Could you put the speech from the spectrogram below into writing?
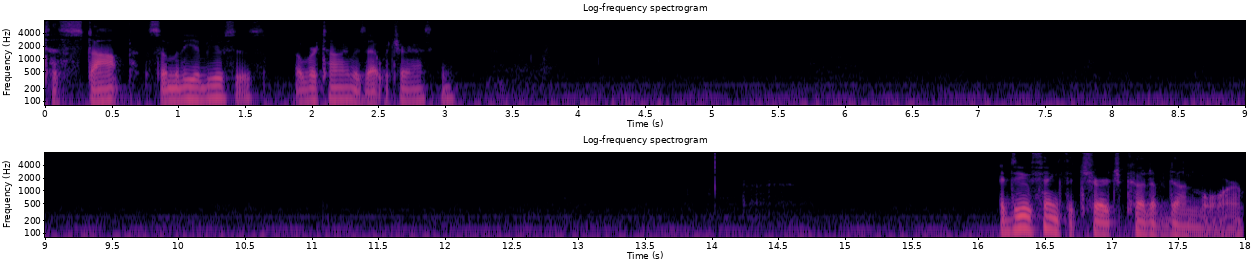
to stop some of the abuses over time? Is that what you're asking? I do think the church could have done more.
